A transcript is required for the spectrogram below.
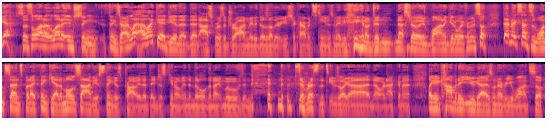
Yeah, so it's a lot of a lot of interesting things. There. I like I like the idea that, that Oscar was a draw, and maybe those other Eastern Conference teams maybe you know didn't necessarily want to get away from it. So that makes sense in one sense, but I think yeah, the most obvious thing is probably that they just you know in the middle of the night moved, and, and the rest of the teams are like, ah, no, we're not gonna like accommodate you guys whenever you want. So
